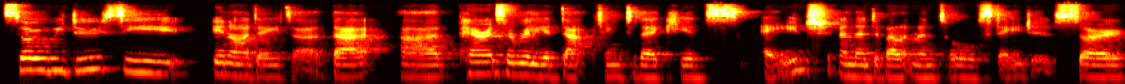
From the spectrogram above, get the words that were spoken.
so we do see in our data that uh, parents are really adapting to their kids' age and their developmental stages. So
